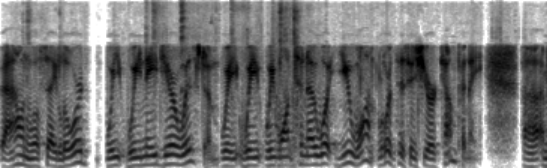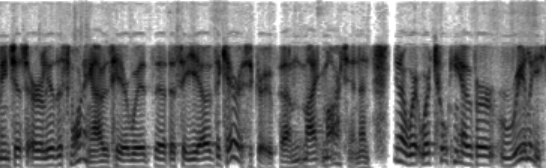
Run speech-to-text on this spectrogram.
bow and we'll say, Lord, we, we need your wisdom. We, we, we want to know what you want. Lord, this is your company. Uh, I mean, just earlier this morning, I was here with uh, the CEO of the Charis Group, um, Mike Martin, and, you know, we're, we're talking over really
